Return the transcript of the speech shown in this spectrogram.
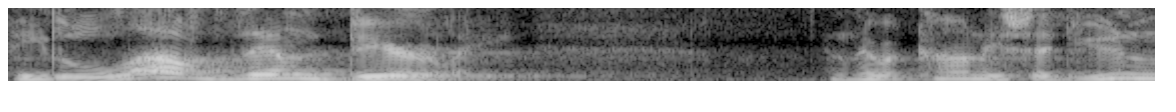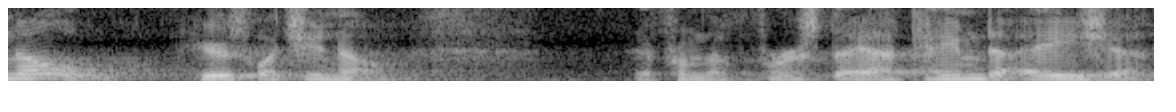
He loved them dearly. And they would come he said, You know, here's what you know that from the first day I came to Asia,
